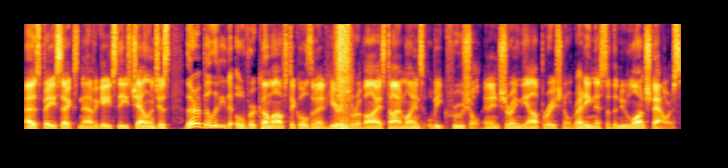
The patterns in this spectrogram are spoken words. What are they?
As SpaceX navigates these challenges, their ability to overcome obstacles and adhere to revised timelines will be crucial in ensuring the operational readiness of the new launch towers.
